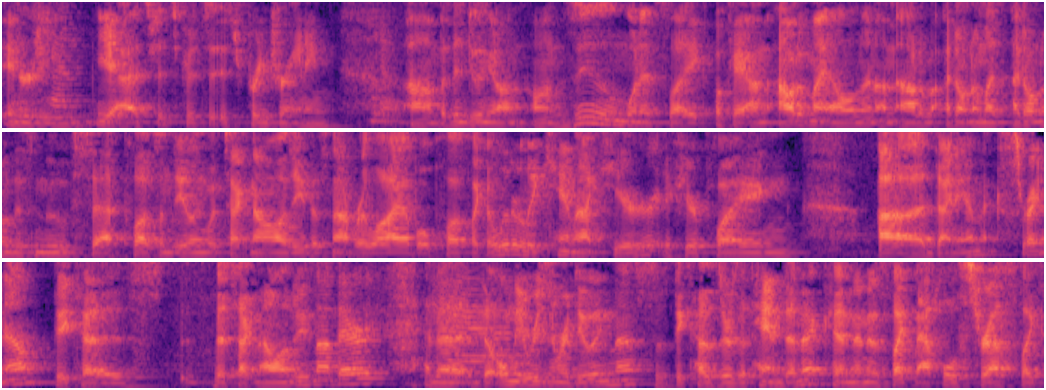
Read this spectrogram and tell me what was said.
energy Intense. yeah it's, it's, it's, it's pretty draining Yeah. um, but then doing it on, on zoom when it's like okay i'm out of my element i'm out of my, i don't know my i don't know this move set plus i'm dealing with technology that's not reliable plus like i literally cannot hear if you're playing uh, dynamics right now because the technology is not there and the, the only reason we're doing this is because there's a pandemic and then it's like that whole stress like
